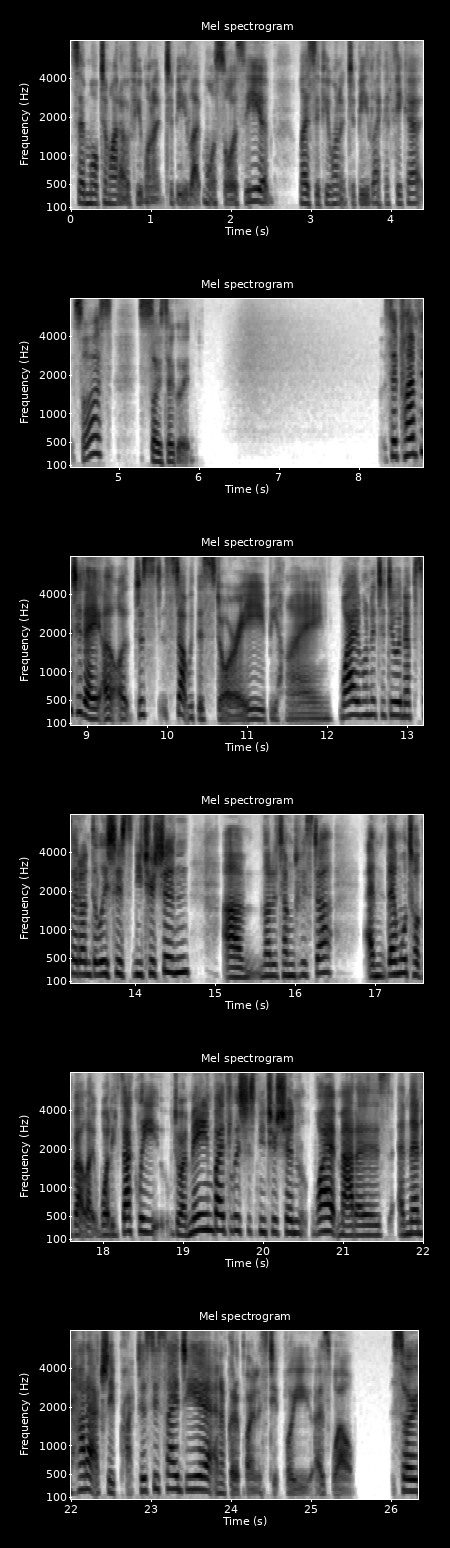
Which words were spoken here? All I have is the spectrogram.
So more tomato if you want it to be like more saucy, or less if you want it to be like a thicker sauce. So, so good. So, plan for today, I'll just start with the story behind why I wanted to do an episode on delicious nutrition, um, not a tongue twister. And then we'll talk about like what exactly do I mean by delicious nutrition, why it matters, and then how to actually practice this idea. And I've got a bonus tip for you as well. So,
